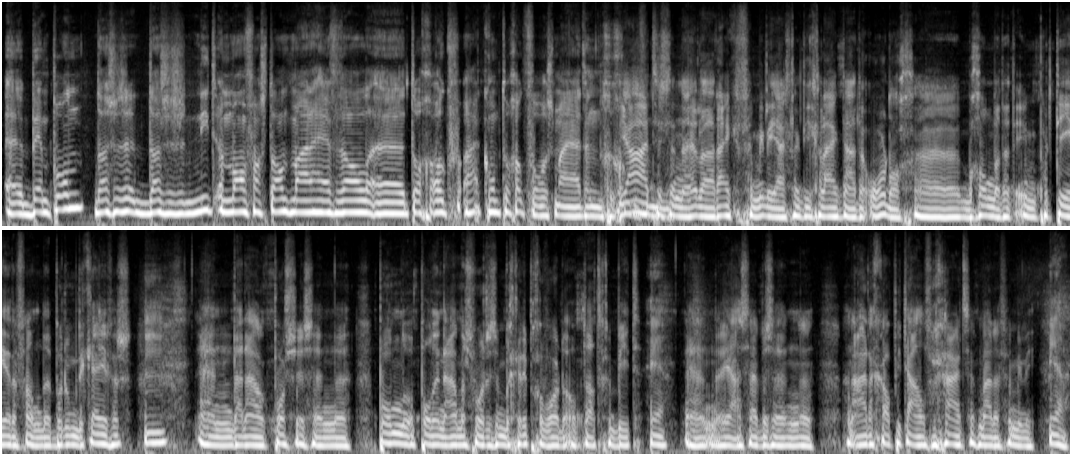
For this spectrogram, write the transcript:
eh, ben Pon, dat is, dat is niet een man van stand, maar hij, heeft wel, eh, toch ook, hij komt toch ook volgens mij uit een gegoede Ja, het is een hele rijke familie eigenlijk die gelijk na de oorlog eh, begon met het importeren van de beroemde kevers. Mm. En daarna ook Porsches en uh, Pon, Pon in Amersfoort is een begrip geworden op dat gebied. Ja. En ja, ze hebben ze een, een aardig kapitaal vergaard, zeg maar, de familie. Ja.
